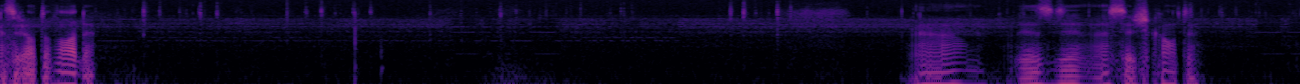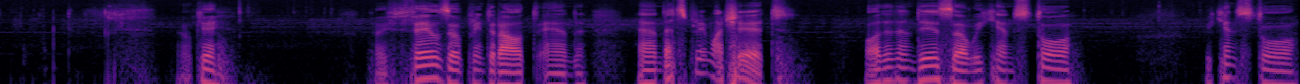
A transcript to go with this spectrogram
message out of order. Um, this is the message counter. Okay. So if it fails, I'll print it out, and and that's pretty much it. Other than this, uh, we can store. We can store.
